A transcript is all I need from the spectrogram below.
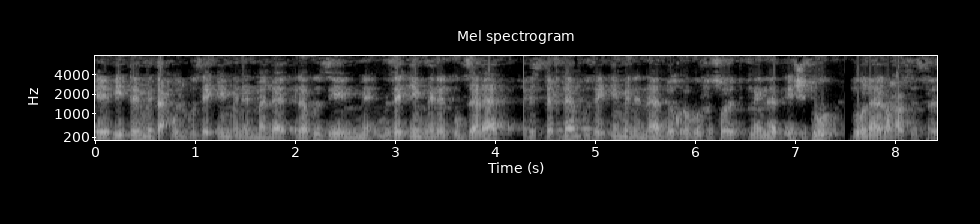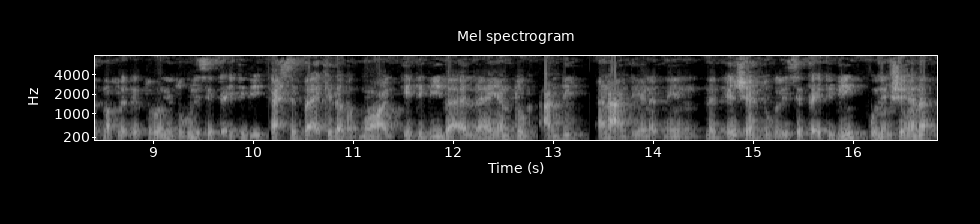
بيتم تحويل جزيئين من المالات إلى جزئين جزيئين من الاوكزالو اسيتات باستخدام جزيئين من ال NAD بيخرجوا في صورة 2 NADH2 دول هيروحوا سلسلة نقل الالكترون ينتجوا لي 6 ATP احسب بقى كده مجموع ال ATP بقى اللي هينتج عندي. أنا عندي هنا 2 NADH هينتجوا لي 6 ATP ونمشي هنا.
